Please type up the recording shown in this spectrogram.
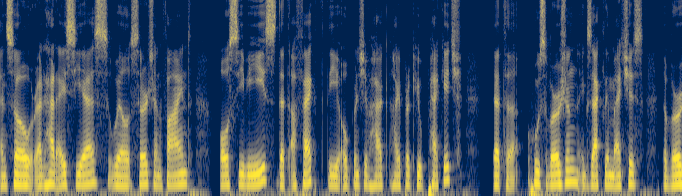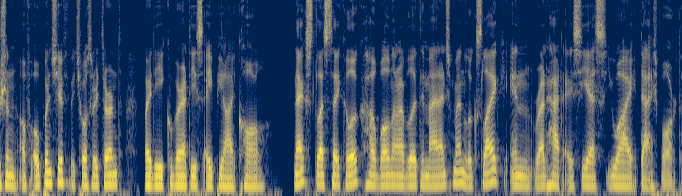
And so Red Hat ACS will search and find all CVEs that affect the OpenShift Hyperkube package that uh, whose version exactly matches the version of OpenShift which was returned by the Kubernetes API call. Next, let's take a look how vulnerability management looks like in Red Hat ACS UI dashboard.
